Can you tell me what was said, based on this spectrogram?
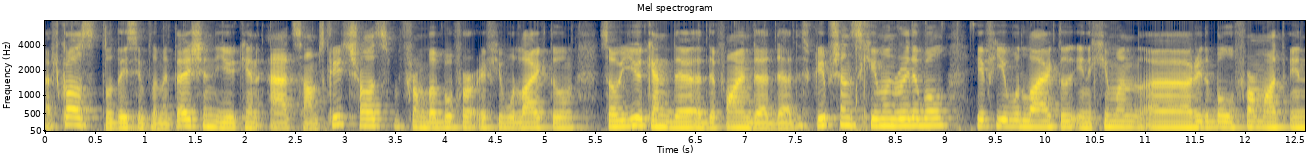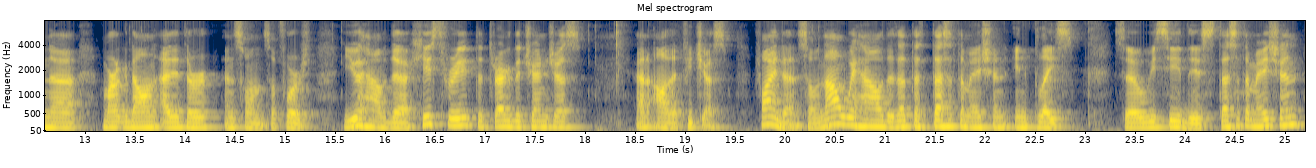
Of course, to this implementation, you can add some screenshots from the buffer if you would like to. So you can de define the, the, descriptions human readable if you would like to in human uh, readable format in markdown editor and so on and so forth. You have the history to track the changes and other features. Fine then, so now we have the test automation in place. So we see this test automation,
